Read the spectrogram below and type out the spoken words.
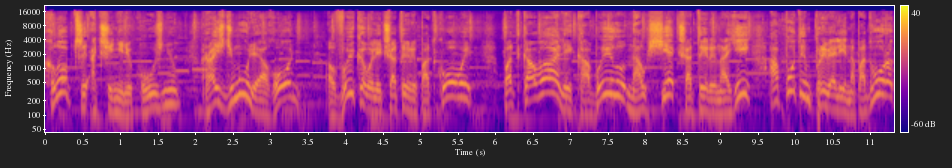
Хлопцы адчынілі кузню, раздзьмулі агонь, выкавалі чатыры падковы, падкавалі кабылу на ўсе чатыры нагі, а потым прывялі на падворак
